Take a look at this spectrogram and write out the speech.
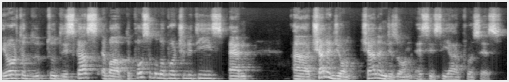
in order to, to discuss about the possible opportunities and uh, challenge on, challenges on SCCR process.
